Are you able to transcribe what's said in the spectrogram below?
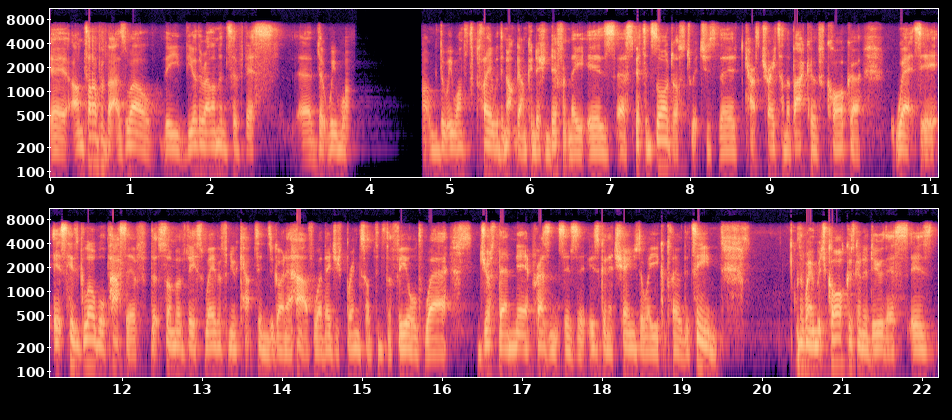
uh, on top of that as well, the the other elements of this uh, that we want that we wanted to play with the knockdown condition differently is uh, Spit and Sawdust, which is the character trait on the back of Corker, where it's, it's, his global passive that some of this wave of new captains are going to have, where they just bring something to the field where just their mere presence is is going to change the way you can play with the team the way in which Cork is going to do this is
